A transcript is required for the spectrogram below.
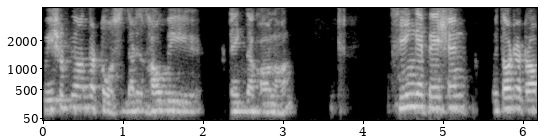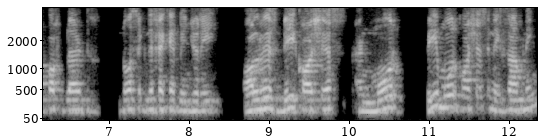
we should be on the toes. That is how we take the call on. Seeing a patient without a drop of blood, no significant injury. Always be cautious and more be more cautious in examining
